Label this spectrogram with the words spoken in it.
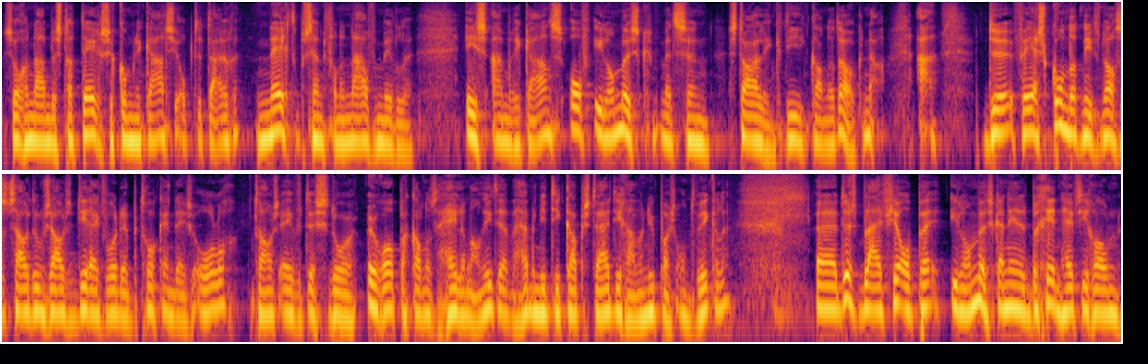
zogenaamde strategische communicatie op te tuigen. 90% van de NAVO-middelen is Amerikaans. Of Elon Musk met zijn Starlink, die kan dat ook. Nou, ah, de VS kon dat niet. En als het zou doen, zouden ze direct worden betrokken in deze oorlog. Trouwens, even tussendoor. Europa kan het helemaal niet. We hebben niet die capaciteit. Die gaan we nu pas ontwikkelen. Uh, dus blijf je op uh, Elon Musk. En in het begin heeft hij gewoon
